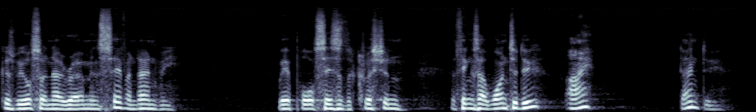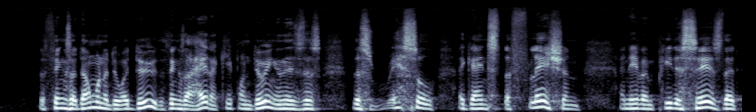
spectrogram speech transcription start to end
Because we also know Romans 7, don't we? Where Paul says as a Christian, the things I want to do, I don't do. The things I don't want to do, I do. The things I hate, I keep on doing. And there's this, this wrestle against the flesh. And, and even Peter says that,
